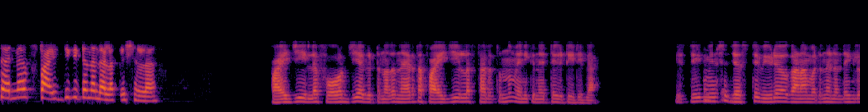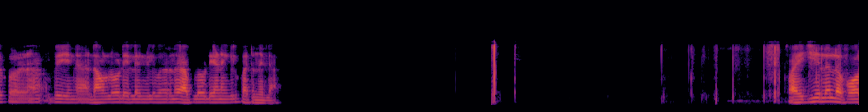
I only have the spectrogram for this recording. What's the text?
സാറിന് ഫൈവ് ജി കിട്ടുന്നുണ്ടോ ലൊക്കേഷനിൽ ഫൈവ് ജി ഇല്ല ഫോർ ജിയാ കിട്ടുന്നത്. നേരത്തെ ഫൈവ് ജി ഉള്ള സ്ഥലത്തൊന്നും എനിക്ക് നെറ്റ് കിട്ടിയിട്ടില്ല. ഇറ്റ് മീൻസ് ജസ്റ്റ് വീഡിയോ കാണാൻ പറ്റുന്നുണ്ട് എന്തെങ്കിലും ഇപ്പോൾ പിന്നെ ഡൗൺലോഡ് അല്ലെങ്കിൽ വേറെ അപ്ലോഡ് ചെയ്യണമെങ്കിൽ പറ്റുന്നില്ല. ഫൈവ് ജി അല്ലല്ലോ ഫോർ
